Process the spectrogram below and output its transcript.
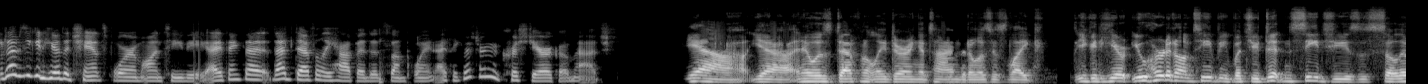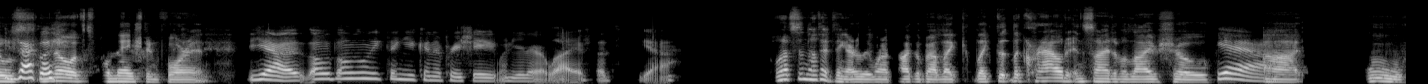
Sometimes you can hear the chants for him on TV. I think that that definitely happened at some point. I think it was during a Chris Jericho match. Yeah, yeah, and it was definitely during a time that it was just like you could hear you heard it on TV, but you didn't see Jesus, so there was Exactly. no explanation for it. Yeah, oh, the only thing you can appreciate when you're there live. That's yeah. Well, that's another thing I really want to talk about, like like the, the crowd inside of a live show. Yeah. Uh, ooh,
